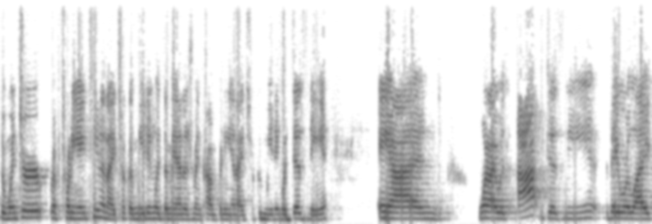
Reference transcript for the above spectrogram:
the winter of 2018. And I took a meeting with the management company and I took a meeting with Disney. And when I was at Disney, they were like,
